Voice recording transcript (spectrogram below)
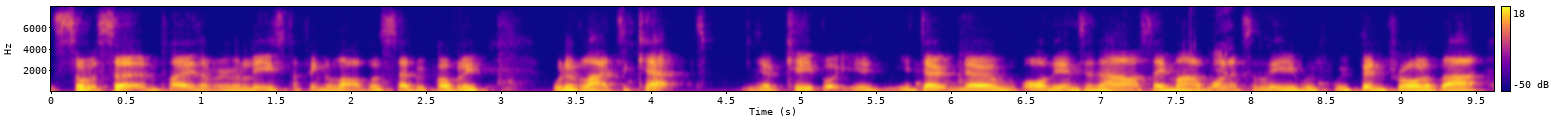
some certain players that we released. I think a lot of us said we probably would have liked to kept, you know, keep, but you you don't know all the ins and outs. They might have wanted to leave. We've we've been through all of that.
